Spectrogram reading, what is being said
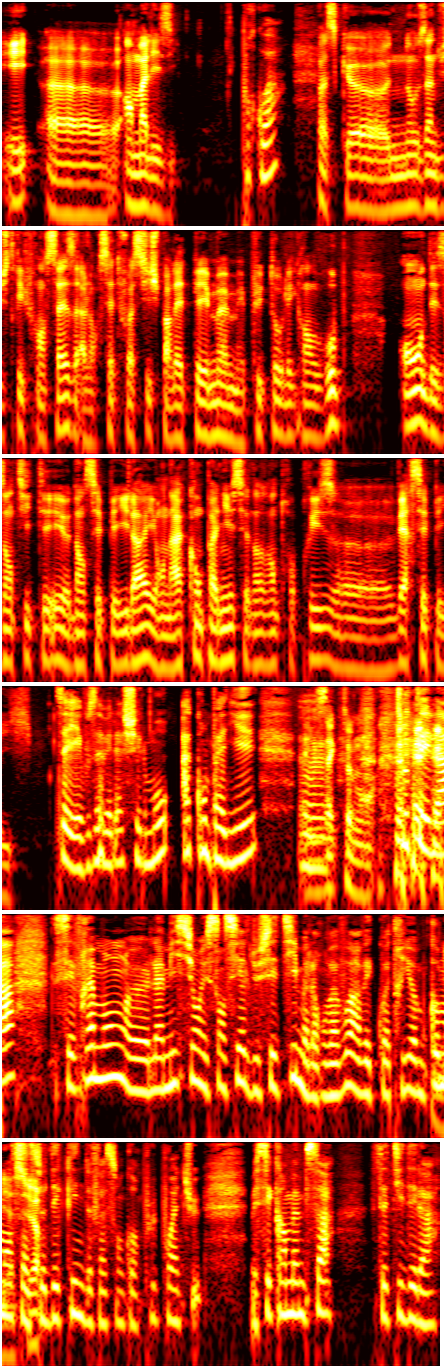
et en Malaisie. Pourquoi? Parce que nos industries françaises, alors cette fois-ci je parlais de PME, mais plutôt les grands groupes, ont des entités dans ces pays-là et on a accompagné ces entreprises euh, vers ces pays. Ça y est, vous avez lâché le mot accompagner. Euh, Exactement. tout est là. C'est vraiment euh, la mission essentielle du CETIM. Alors on va voir avec Quatrium comment Bien ça sûr. se décline de façon encore plus pointue. Mais c'est quand même ça, cette idée-là.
